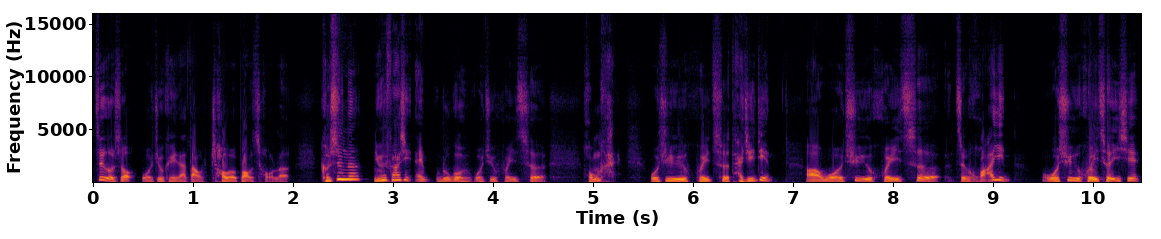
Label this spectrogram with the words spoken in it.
这个时候我就可以达到超额报酬了。可是呢，你会发现，诶，如果我去回测红海，我去回测台积电啊，我去回测这个华映，我去回测一些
